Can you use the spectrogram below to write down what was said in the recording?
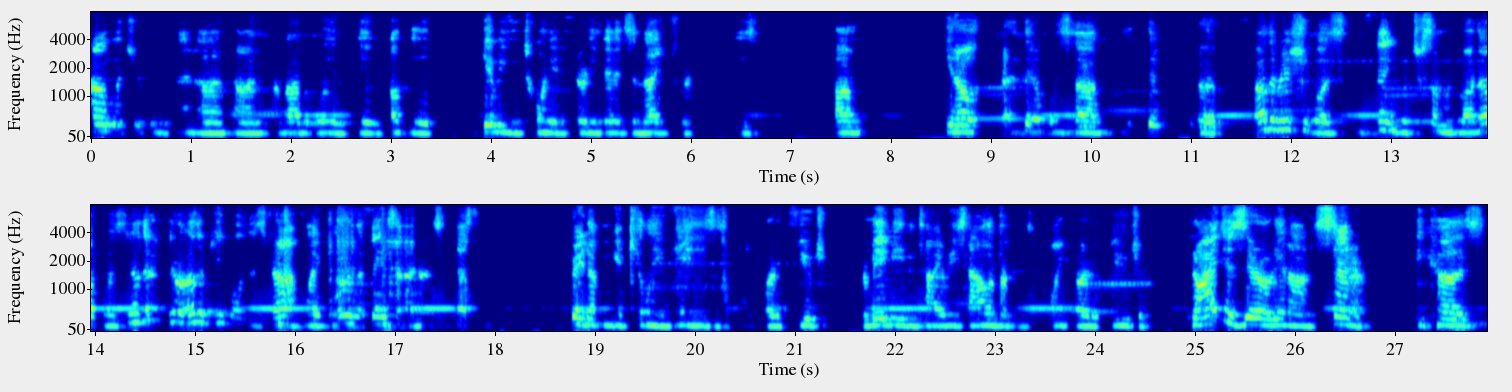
how much you can depend on, on Robert Williams being healthy, giving you 20 to 30 minutes a night for season. Um, you know, there was um, the, the other issue was the thing which someone brought up was, you know, there, there are other people in this draft. Like one of the things that I heard suggested trade up and get Killian Hayes as a point guard of the future, or maybe even Tyrese Halliburton as a point guard of the future. You know, I just zeroed in on center because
